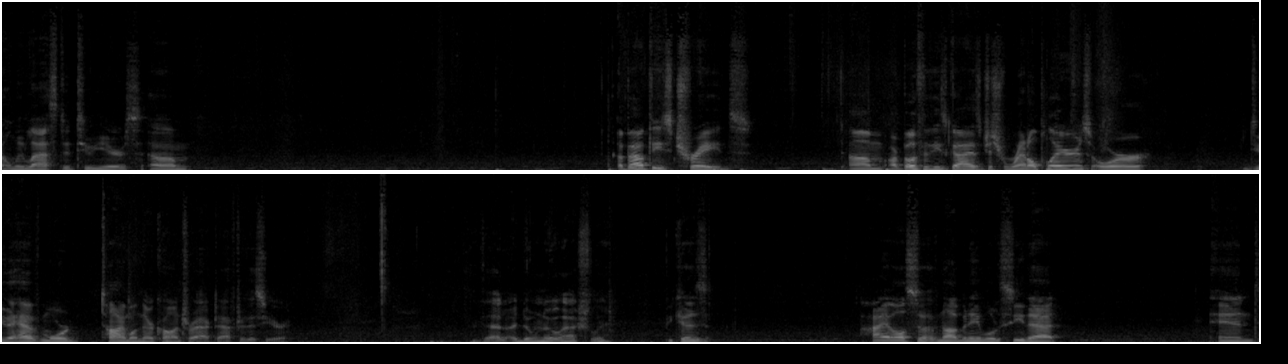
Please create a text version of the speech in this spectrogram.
only lasted two years. Um, about these trades, um, are both of these guys just rental players, or do they have more time on their contract after this year? That I don't know, actually. Because I also have not been able to see that, and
